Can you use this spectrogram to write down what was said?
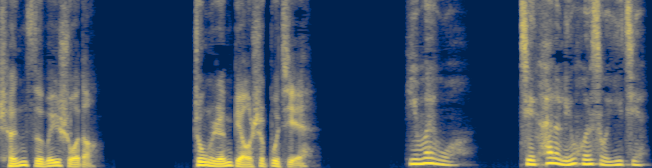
陈紫薇说道。众人表示不解，因为我解开了灵魂锁一阶。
